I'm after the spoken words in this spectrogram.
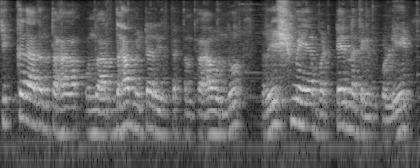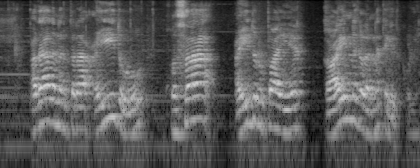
ಚಿಕ್ಕದಾದಂತಹ ಒಂದು ಅರ್ಧ ಮೀಟರ್ ಇರತಕ್ಕಂತಹ ಒಂದು ರೇಷ್ಮೆಯ ಬಟ್ಟೆಯನ್ನು ತೆಗೆದುಕೊಳ್ಳಿ. ಅದಾದ ನಂತರ ಐದು ಹೊಸ ಐದು ರೂಪಾಯಿಯ ಕಾಯಿನ್ಗಳನ್ನು ತೆಗೆದುಕೊಳ್ಳಿ.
